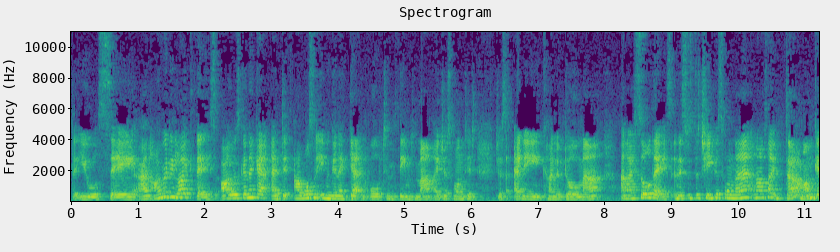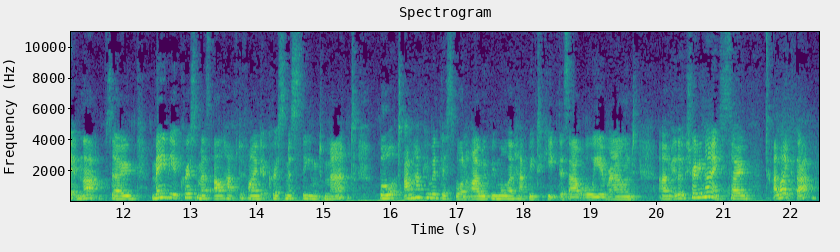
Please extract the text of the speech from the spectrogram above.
that you will see. And I really like this. I was gonna get a I wasn't even gonna get an autumn themed mat. I just wanted just any kind of doormat and I saw this and this was the cheapest one there. And I was like damn I'm getting that. So maybe at Christmas I'll have to find a Christmas themed mat. But I'm happy with this one. I would be more than happy to keep this out all year round. Um, it looks really nice. So I like that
